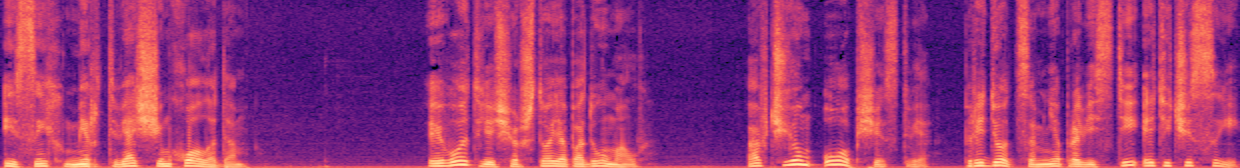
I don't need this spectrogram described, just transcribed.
и с их мертвящим холодом. И вот еще что я подумал. А в чьем обществе придется мне провести эти часы?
